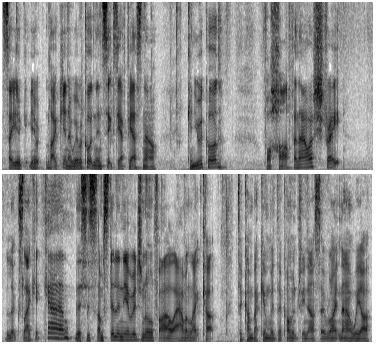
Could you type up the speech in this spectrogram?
So you you like you know we're recording in 60 FPS now. Can you record for half an hour straight? Looks like it can. This is I'm still in the original file. I haven't like cut to come back in with the commentary now. So right now we are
